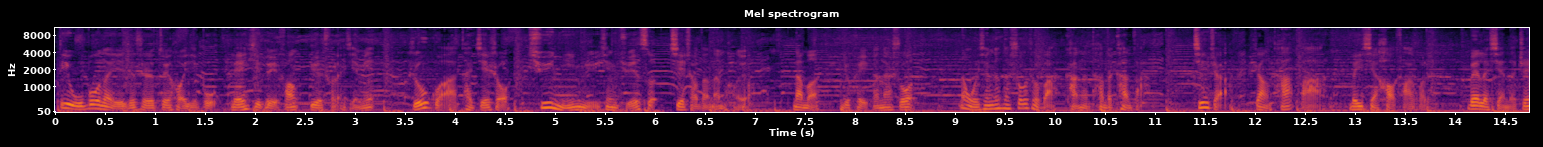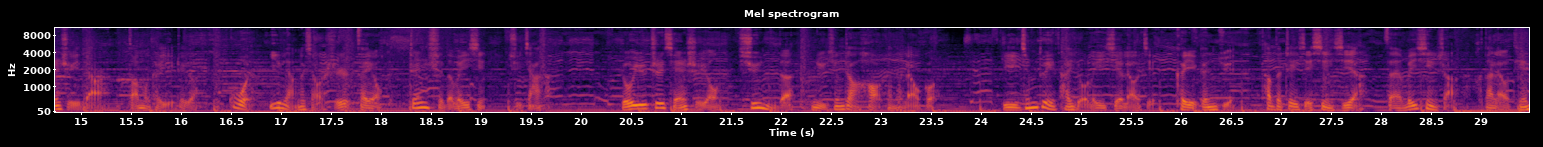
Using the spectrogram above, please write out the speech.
第五步呢，也就是最后一步，联系对方约出来见面。如果啊他接受虚拟女性角色介绍的男朋友，那么你就可以跟他说，那我先跟他说说吧，看看他的看法。接着让他把微信号发过来。为了显得真实一点，咱们可以这个过一两个小时再用真实的微信去加他。由于之前使用虚拟的女性账号跟他聊过，已经对他有了一些了解，可以根据他的这些信息啊，在微信上和他聊天。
